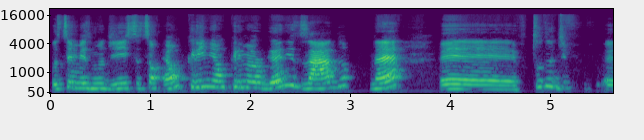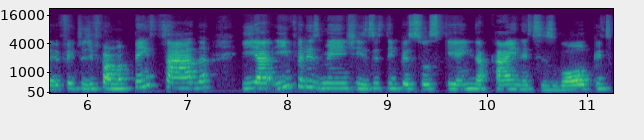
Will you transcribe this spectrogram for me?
você mesmo disse, são, é um crime, é um crime organizado, né? É, tudo de, é, feito de forma pensada, e infelizmente existem pessoas que ainda caem nesses golpes.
